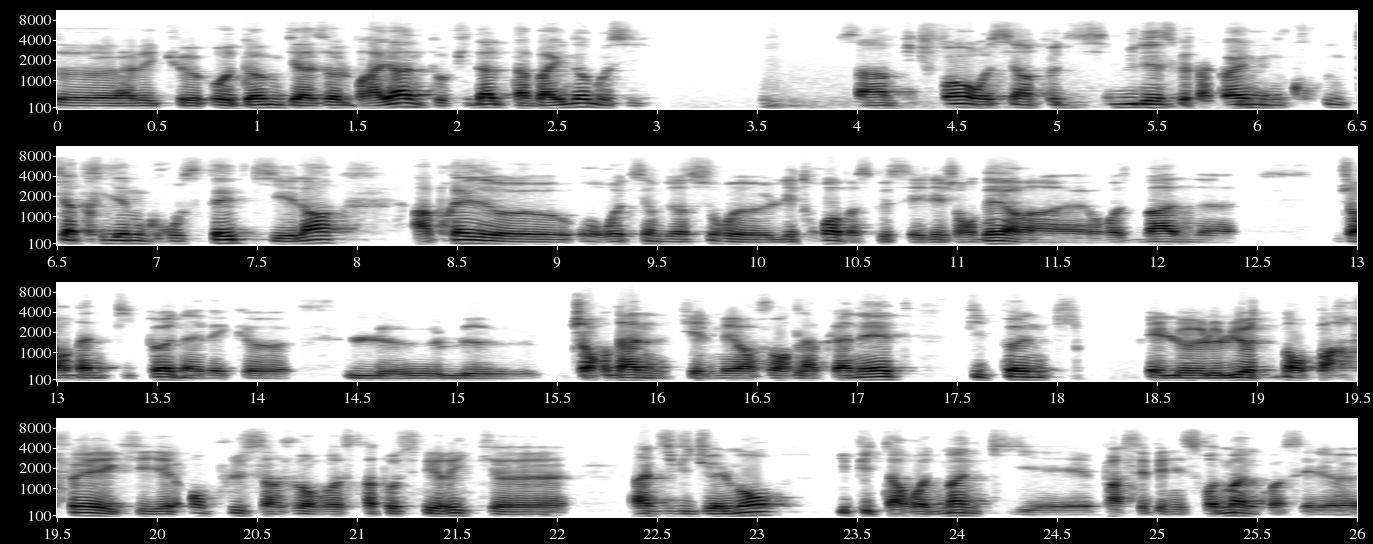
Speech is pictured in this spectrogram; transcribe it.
euh, avec Odom, Gasol, Bryant. Au final, tu as Bynum aussi. C'est un pick fort aussi un peu dissimulé, parce que tu as quand même une, quatrième grosse tête qui est là. Après, on retient bien sûr les trois parce que c'est légendaire. Hein, Rodman, Jordan Pippen avec le, le, Jordan qui est le meilleur joueur de la planète, Pippen qui est le, lieutenant parfait et qui est en plus un joueur stratosphérique euh, individuellement. Et puis tu Rodman qui est, enfin c'est Dennis Rodman quoi, c'est euh,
